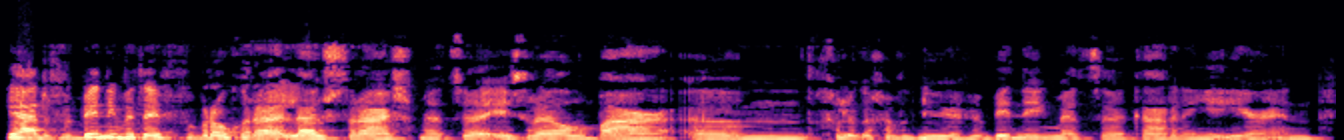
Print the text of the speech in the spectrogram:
Ja, de verbinding met even verbroken luisteraars met uh, Israël. Maar um, gelukkig heb ik nu weer verbinding met uh, Karen en Jair. En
